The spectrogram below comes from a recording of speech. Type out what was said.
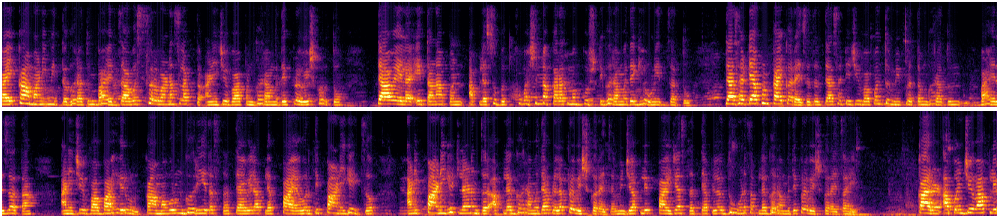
काही कामानिमित्त घरातून बाहेर जावंच सर्वांनाच लागतं. आणि जेव्हा आपण घरामध्ये प्रवेश करतो त्यावेळेला येताना आपण आपल्यासोबत खूप अशा नकारात्मक गोष्टी घरामध्ये घेऊन येत जातो. त्यासाठी आपण काय करायचं? तर त्यासाठी जेव्हा पण तुम्ही प्रथम घरातून बाहेर जाता आणि जेव्हा बाहेरून कामावरून घरी येत असतात त्यावेळेला आपल्या पायावरती पाणी घ्यायचं आणि पाणी घेतल्यानंतर आपल्या घरामध्ये आपल्याला प्रवेश करायचा. म्हणजे आपले पाय जे असतात ते आपल्याला धुवूनच आपल्या घरामध्ये प्रवेश करायचा आहे. कारण आपण जेव्हा आपले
